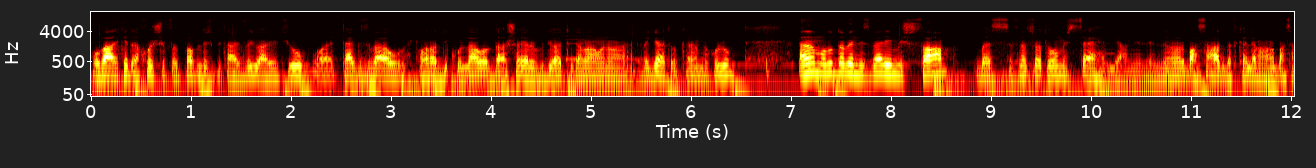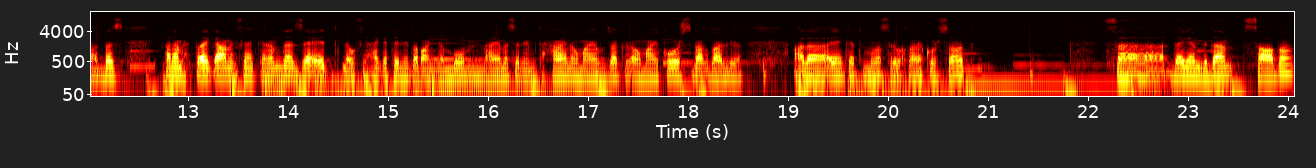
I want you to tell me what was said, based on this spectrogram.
وبعد كده أخش في الببلش بتاع الفيديو على اليوتيوب والتاجز بقى والحوارات دي كلها وأبدأ أشير الفيديوهات يا جماعة وأنا رجعت والكلام ده كله. أنا الموضوع ده بالنسبة لي مش صعب بس في نفس الوقت هو مش سهل. يعني لأن أنا أربع ساعات بتكلم عن أربع ساعات بس أنا محتاج أعمل فيها الكلام ده. زائد لو في حاجة تانية طبعا جنبهم معايا مثلا امتحان أو معايا مذاكرة أو معايا كورس باخده على على ايا كانت المنصة اللي باخد على كورسات. فده جنب ده صعبة.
